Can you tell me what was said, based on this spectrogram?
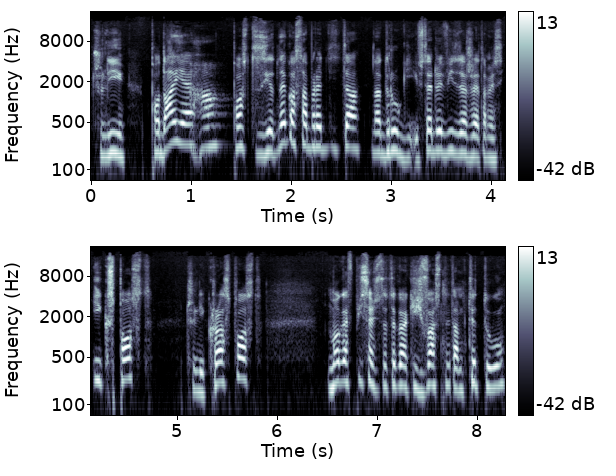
czyli podaję Aha. post z jednego subreddita na drugi i wtedy widzę, że tam jest x post, czyli crosspost. Mogę wpisać do tego jakiś własny tam tytuł,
